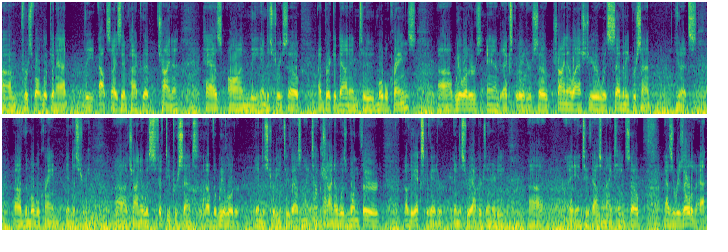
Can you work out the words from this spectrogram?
Um, first of all, looking at the outsized impact that China has on the industry. So I'd break it down into mobile cranes, uh, wheel loaders, and excavators. So China last year was 70% units of the mobile crane industry. Uh, China was 50% of the wheel loader industry in 2019. Okay. China was one third of the excavator industry opportunity uh, in 2019. So, as a result of that,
